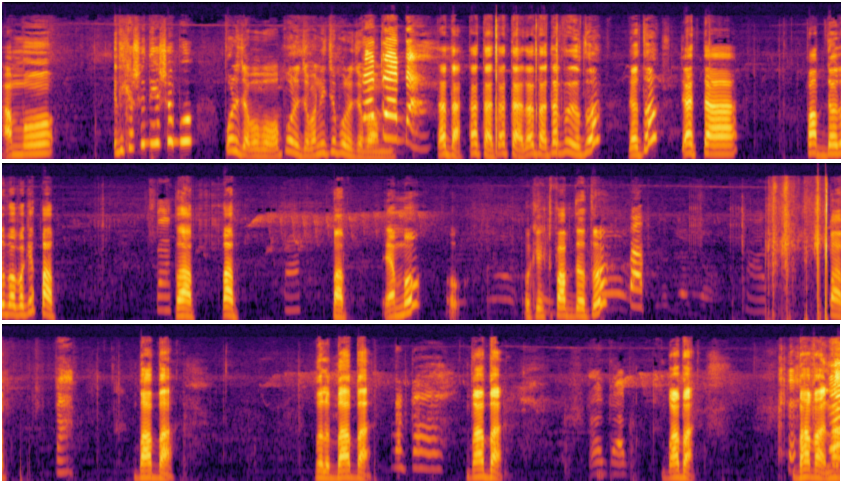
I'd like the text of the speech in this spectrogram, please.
আম্মু, এদিকে আসো, এদিকে আব্বু পড়ে যাব বাবা, পড়ে যাব, নিচে পড়ে যাব আম্মু। দাদা দাদা দাদা দাদা দাদা দাও দাও তো দাদা। পাপ দাও তো বাবাকে পাপ। পাপ পাপ পাপ। আম্মু ওকে, একটু পাপ দাও তো। পাপ। বাবা। বলো, বাবা। বাবা। বাবা। বাবা না।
